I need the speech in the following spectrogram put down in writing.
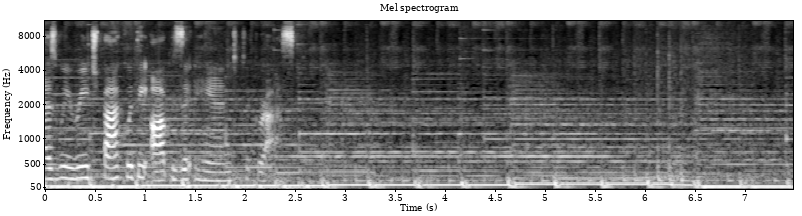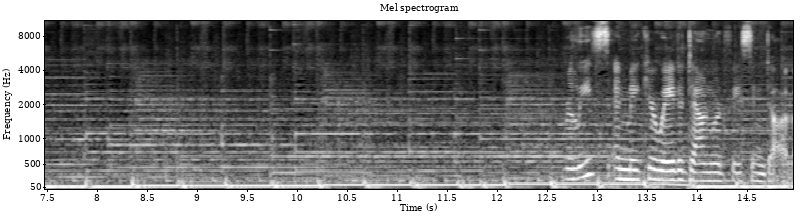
as we reach back with the opposite hand to grasp. Release and make your way to downward facing dog.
